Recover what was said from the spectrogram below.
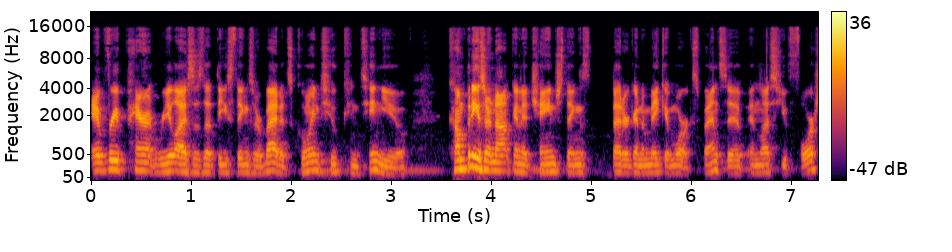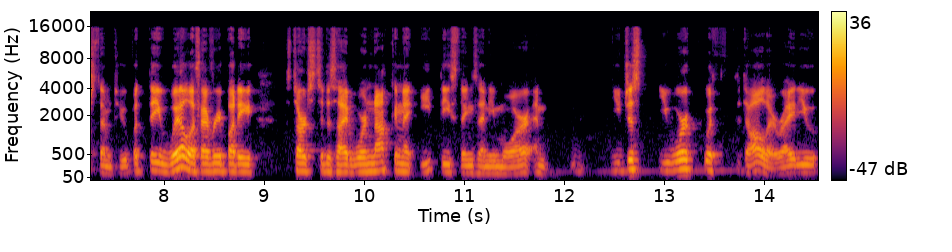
every parent realizes that these things are bad, it's going to continue. Companies are not going to change things that are going to make it more expensive unless you force them to, but they will if everybody starts to decide we're not going to eat these things anymore and you just you work with the dollar right? You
